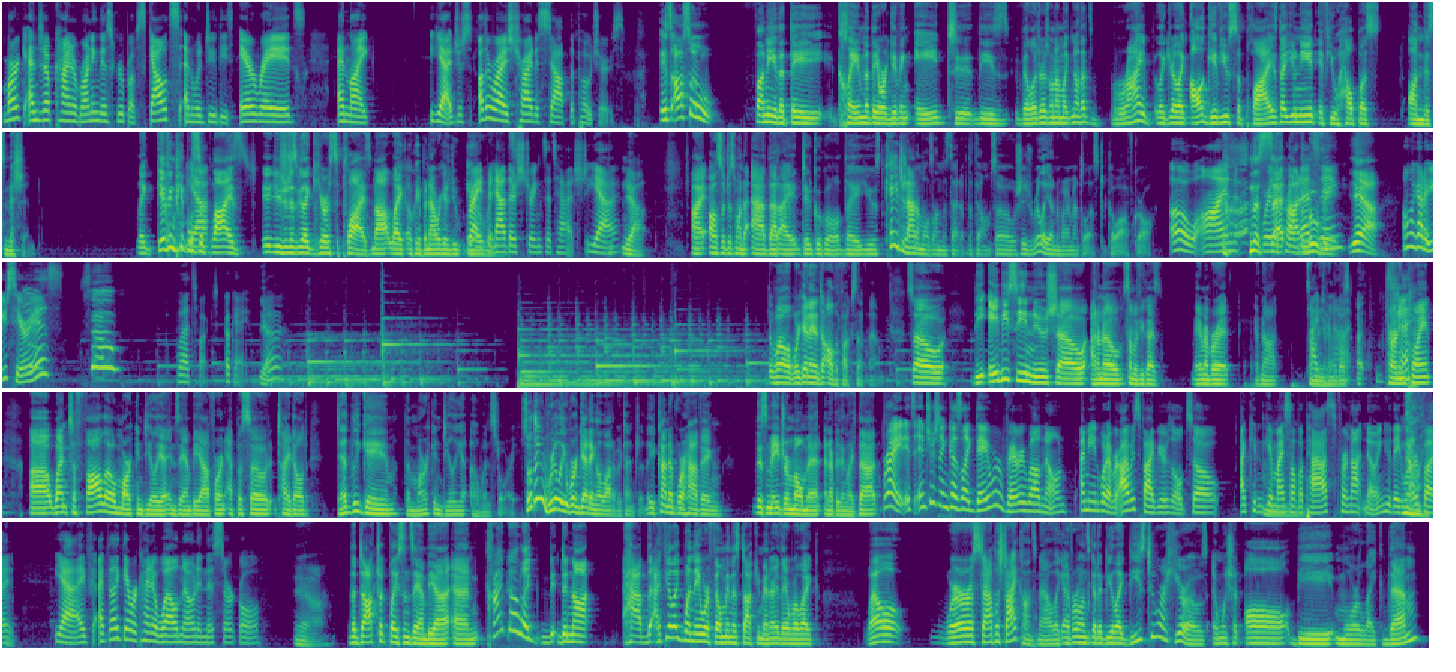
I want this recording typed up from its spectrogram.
Mark ended up kind of running this group of scouts and would do these air raids and like, yeah, just otherwise try to stop the poachers. It's also funny that they claim that they were giving aid to these villagers when I'm like, no, that's bribe. Like you're like, I'll give you supplies that you need if you help us on this mission. Like giving people Yeah. supplies, you should just be like, here are supplies, not like, okay, but now we're gonna do air Right, but now there's strings attached. Yeah. Yeah. I also just want to add that I did Google they used caged animals on the set of the film. So she's really an environmentalist. Go off, girl. Oh, on The set the of the movie. sing? Yeah. Oh my god, are you serious? So Well, that's fucked. Okay. Yeah. Uh, well, we're getting into all the fuck stuff now. So the ABC news show, I don't know, some of you guys may remember it. If not, someone I in your family does. Uh, Turning Point uh, went to follow Mark and Delia in Zambia for an episode titled Deadly Game, the Mark and Delia Owen story. So they really were getting a lot of attention. They kind of were having this major moment and everything like that. right. It's interesting because like they were very well known. I mean, whatever. I was five years old, so I can give hmm. myself a pass for not knowing who they were. but yeah, I, f- I feel like they were kind of well known in this circle. Yeah. The doc took place in Zambia and kind of like d- did not have. The, I feel like when they were filming this documentary, they were like, well, we're established icons now. Like everyone's going to be like, these two are heroes and we should all be more like them.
